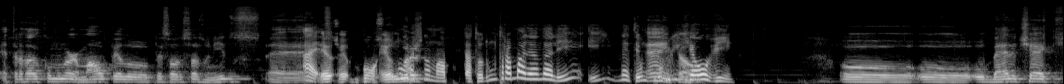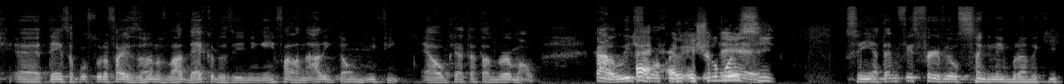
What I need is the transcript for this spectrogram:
é tratado como normal pelo pessoal dos Estados Unidos. É, ah, eu, tipo eu bom, eu não acho normal, porque tá todo mundo trabalhando ali e né, tem um é, público então, que quer ouvir. O, o, o Belichick é, tem essa postura faz anos, lá, décadas, e ninguém fala nada, então, enfim, é algo que é tratado normal. Cara, o Luiz é, falou uma coisa. É, estilo até, Sim, até me fez ferver o sangue lembrando aqui.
